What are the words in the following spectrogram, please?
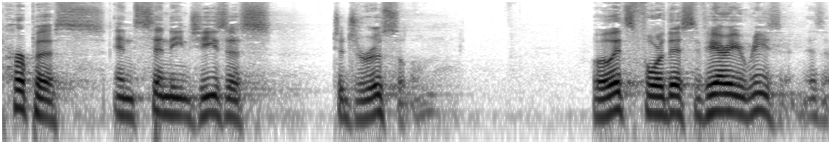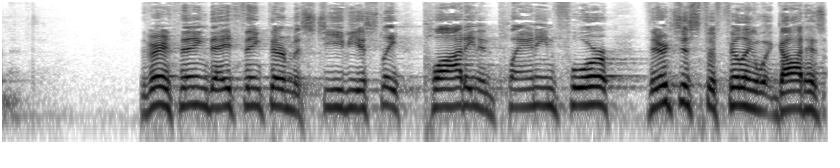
purpose in sending Jesus to Jerusalem? Well, it's for this very reason, isn't it? The very thing they think they're mischievously plotting and planning for, they're just fulfilling what God has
